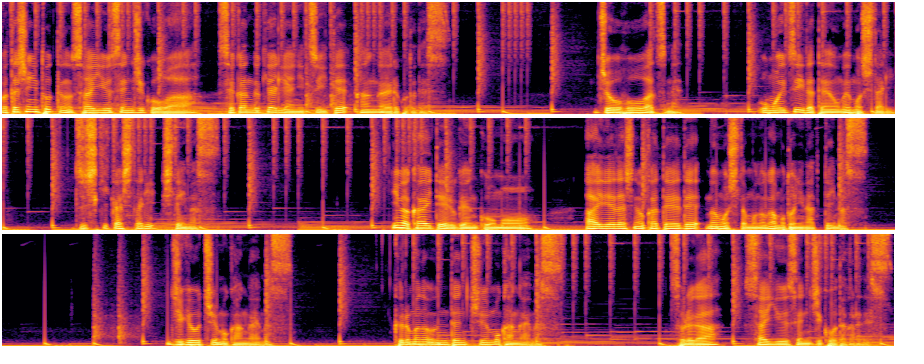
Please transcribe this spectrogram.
私にとっての最優先事項はセカンドキャリアについて考えることです。情報を集め思いついた点をメモしたり図式化したりしています今書いている原稿もアイデア出しの過程でメモしたものが元になっています。授業中も考えます。車の運転中も考えます。それが最優先事項だからです。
